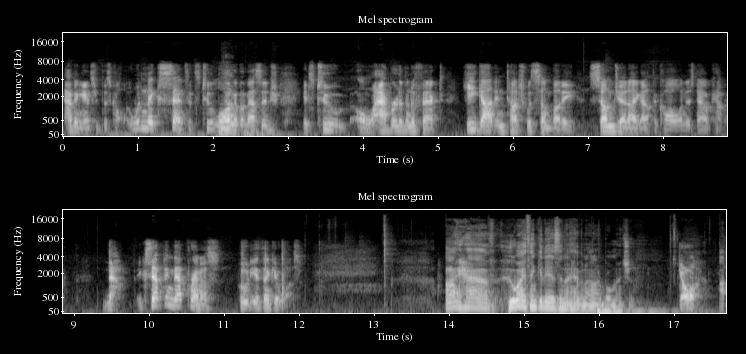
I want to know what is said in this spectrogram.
having answered this call. It wouldn't make sense. It's too long no. of a message. It's too elaborate of an effect. He got in touch with somebody. Some Jedi got the call and is now coming. Now, accepting that premise, who do you think it was? I have who I think it is, and I have an honorable mention. Go on.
